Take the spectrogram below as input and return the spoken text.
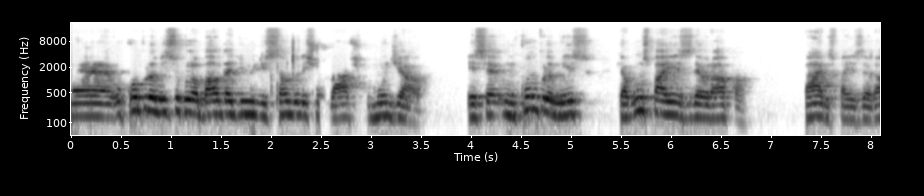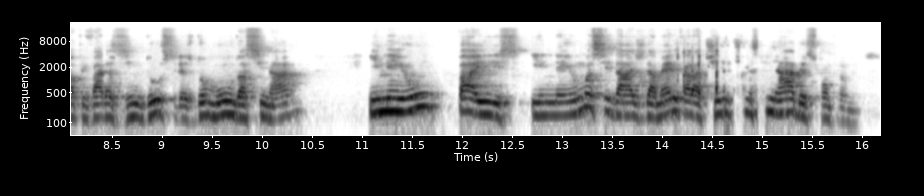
é, o compromisso global da diminuição do lixo plástico mundial. Esse é um compromisso que alguns países da Europa, vários países da Europa e várias indústrias do mundo assinaram, e nenhum país e nenhuma cidade da América Latina tinha assinado esse compromisso.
